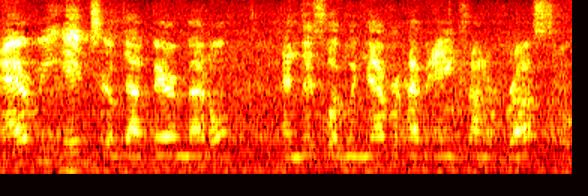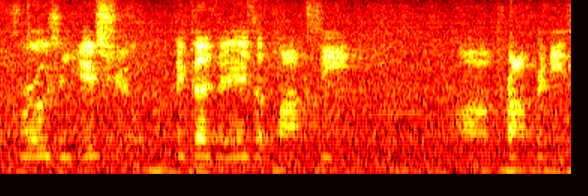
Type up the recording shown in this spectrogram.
every inch of that bare metal, and this way we never have any kind of rust or corrosion issue because it is epoxy uh, properties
